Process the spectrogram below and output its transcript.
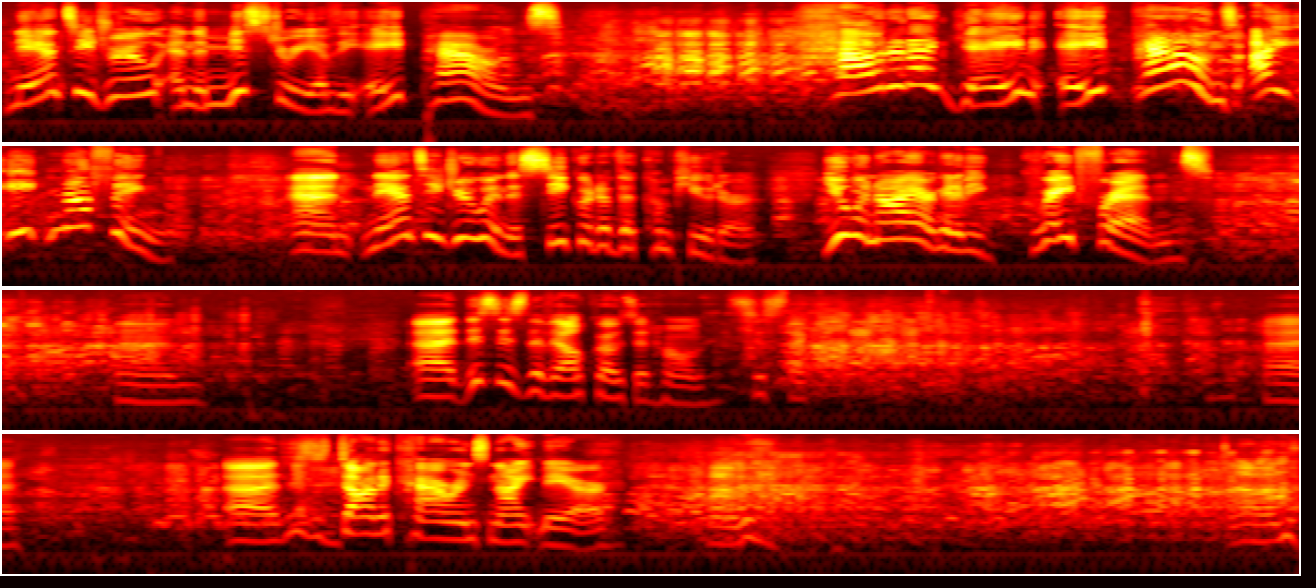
Nancy Drew and the Mystery of the Eight Pounds. How did I gain eight pounds? I eat nothing. And Nancy Drew and the Secret of the Computer. You and I are going to be great friends. Um, uh, this is the Velcros at home. It's just like. Uh, uh, this is Donna Karan's nightmare. Um, um,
